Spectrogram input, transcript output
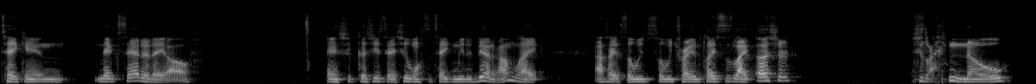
taking next Saturday off, and she because she said she wants to take me to dinner. I'm like, I say, so we so we trade places like Usher. She's like, no.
